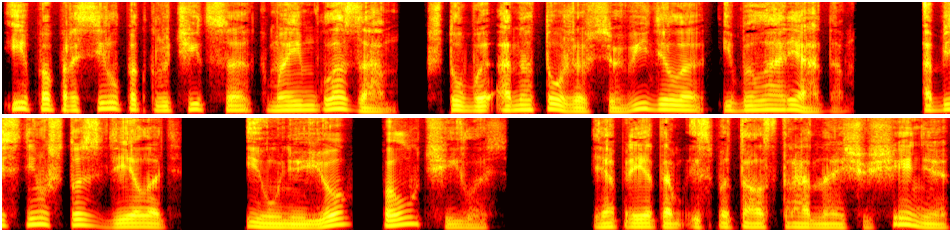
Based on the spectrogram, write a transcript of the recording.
и попросил подключиться к моим глазам, чтобы она тоже все видела и была рядом. Объяснил, что сделать, и у нее получилось. Я при этом испытал странное ощущение,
